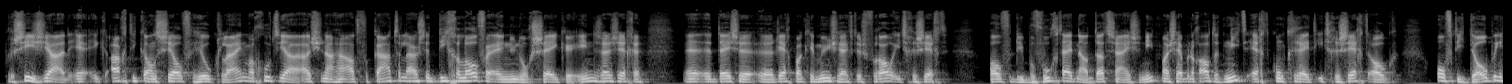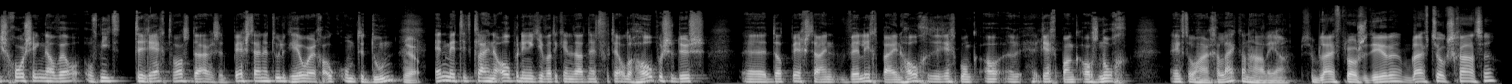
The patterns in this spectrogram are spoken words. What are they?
Precies, ja. Ik acht die kans zelf heel klein. Maar goed, ja, als je naar haar advocaten luistert... die geloven er nu nog zeker in. Zij zeggen, eh, deze eh, rechtbank in München heeft dus vooral iets gezegd... over die bevoegdheid. Nou, dat zijn ze niet. Maar ze hebben nog altijd niet echt concreet iets gezegd ook... of die dopingschorsing nou wel of niet terecht was. Daar is het perstijn natuurlijk heel erg ook om te doen. Ja. En met dit kleine openingetje wat ik inderdaad net vertelde... hopen ze dus uh, dat Perstijn wellicht bij een hogere rechtbank, uh, rechtbank... alsnog eventueel haar gelijk kan halen, ja. Ze blijft procederen. Blijft ze ook schaatsen?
